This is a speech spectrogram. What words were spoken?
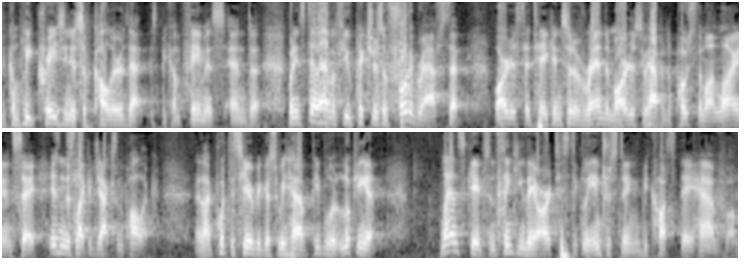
the complete craziness of color that has become famous. And uh, but instead, I have a few pictures of photographs that artists had taken, sort of random artists who happened to post them online and say, "Isn't this like a Jackson Pollock?" And I put this here because we have people looking at landscapes and thinking they are artistically interesting because they have um,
